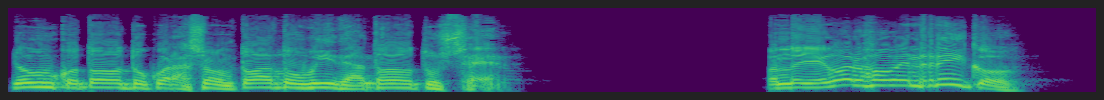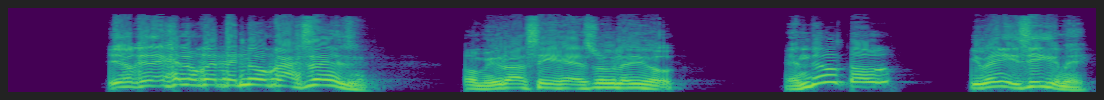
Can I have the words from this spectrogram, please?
Yo busco todo tu corazón, toda tu vida, todo tu ser. Cuando llegó el joven rico, dijo, ¿qué es lo que tengo que hacer? Lo miró así, Jesús le dijo, véndelo todo y ven y sígueme.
